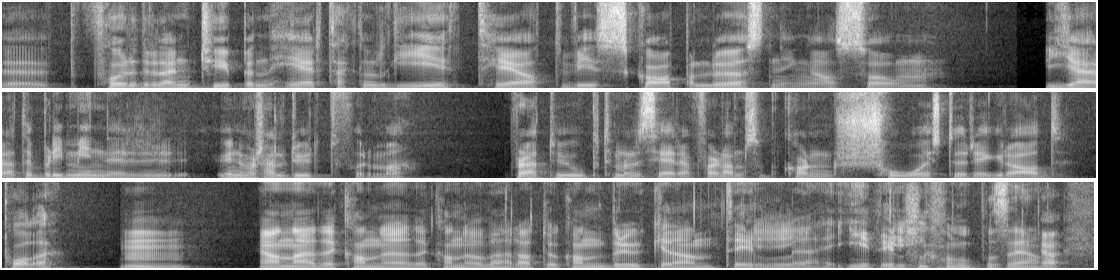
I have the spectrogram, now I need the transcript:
eh, fordrer den typen her teknologi til at vi skaper løsninger som gjør at det blir mindre universelt utforma? For at du optimaliserer for dem som kan se i større grad på det? Mm. Ja, nei, det kan, jo, det kan jo være at du kan bruke den til eh, evil, holdt på å si. Ja. Ja,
